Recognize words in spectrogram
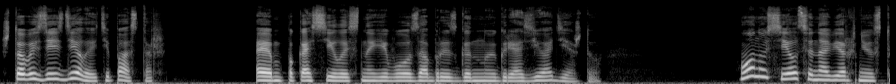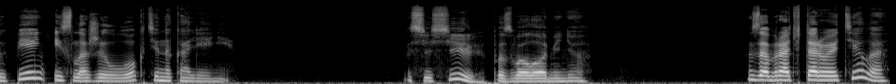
«Что вы здесь делаете, пастор?» Эм покосилась на его забрызганную грязью одежду. Он уселся на верхнюю ступень и сложил локти на колени. «Сесиль позвала меня». «Забрать второе тело?»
